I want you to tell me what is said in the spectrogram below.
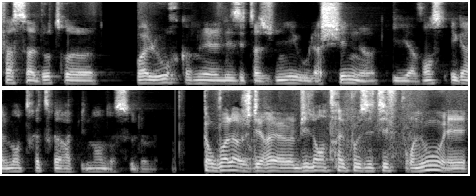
face à d'autres euh, poids lourds comme les États-Unis ou la Chine euh, qui avancent également très très rapidement dans ce domaine. Donc voilà, je dirais un bilan très positif pour nous et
